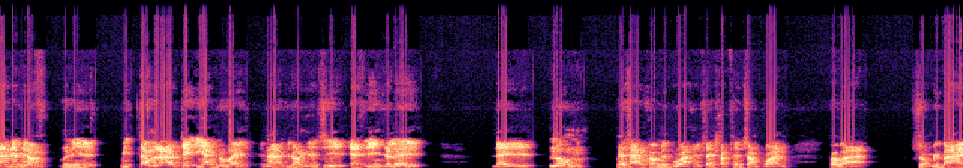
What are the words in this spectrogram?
น้ำเด้อพี่น้องมือนี้มีตำราวเจ๊เอี้ยงด้วยนะพี่น้องเอซี่แอดเองก็เลย ได้ลงในทางของไม่บัวให้แฟนคลับแฟนช่องก่อนเพราะว่าช่วงบ่าย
